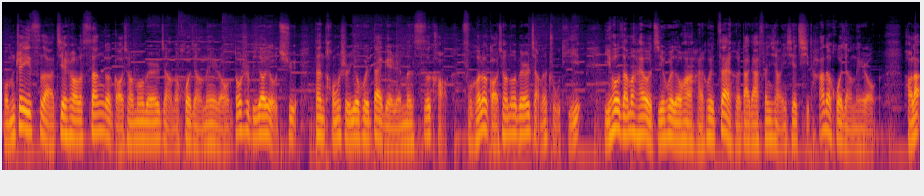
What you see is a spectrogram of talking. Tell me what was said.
我们这一次啊，介绍了三个搞笑诺贝尔奖的获奖内容，都是比较有趣，但同时又会带给人们思考，符合了搞笑诺贝尔奖的主题。以后咱们还有机会的话，还会再和大家分享一些其他的获奖内容。好了，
